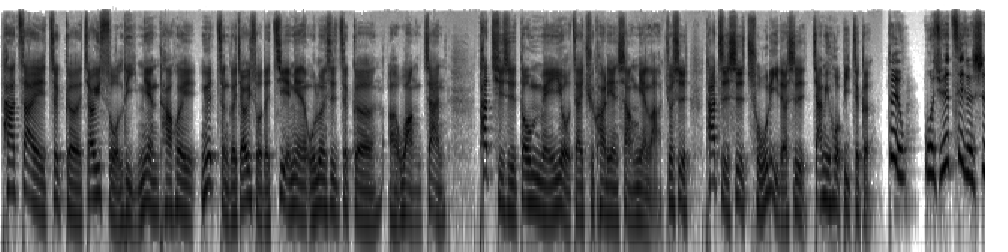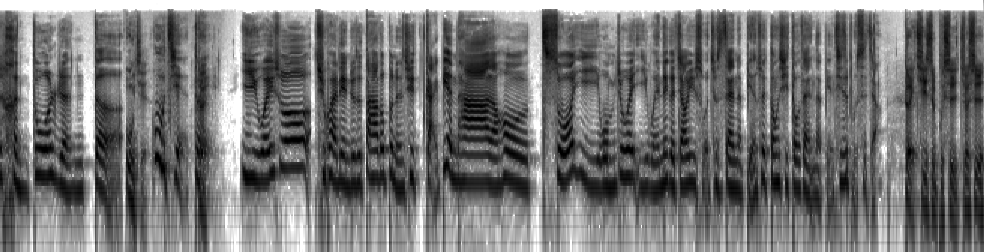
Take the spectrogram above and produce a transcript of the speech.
他在这个交易所里面，他会因为整个交易所的界面，无论是这个呃网站。它其实都没有在区块链上面啦，就是它只是处理的是加密货币这个对，我觉得这个是很多人的误解。误解，对。对以为说区块链就是大家都不能去改变它，然后所以我们就会以为那个交易所就是在那边，所以东西都在那边。其实不是这样，对，其实不是，就是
